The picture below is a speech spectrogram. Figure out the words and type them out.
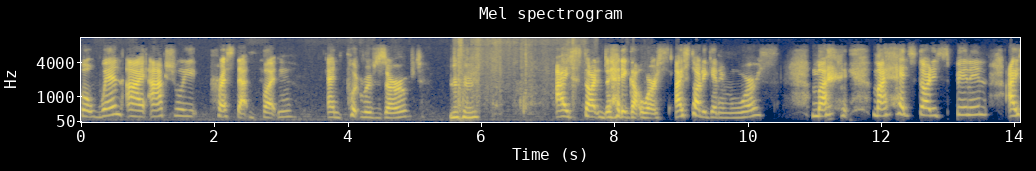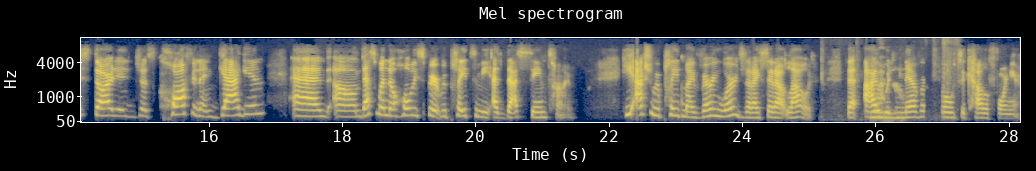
But when I actually pressed that button and put reserved, hmm I started the headache got worse. I started getting worse. My my head started spinning. I started just coughing and gagging. And um, that's when the Holy Spirit replayed to me at that same time. He actually replayed my very words that I said out loud that I would never go to California.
